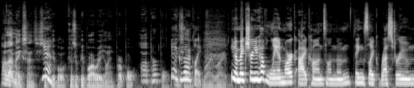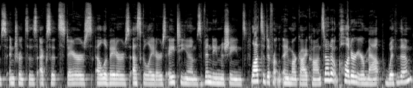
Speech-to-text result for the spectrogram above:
Oh, that makes sense. So yeah. people, because there are people already going purple. Ah, purple. Yeah, exactly. Right, right. You know, make sure you have landmark icons on them. Things like restrooms, entrances, exits, stairs, elevators, escalators, ATMs, vending machines. Lots of different landmark icons. Now, don't clutter your map with them,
